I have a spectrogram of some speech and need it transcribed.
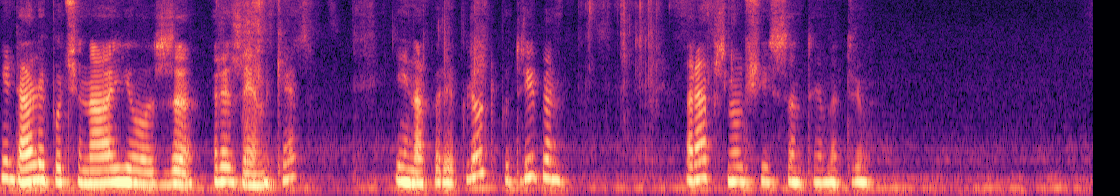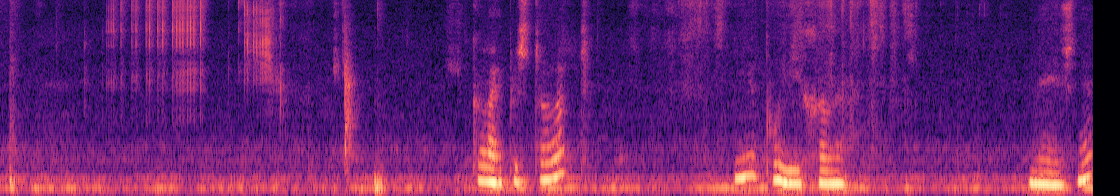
І далі починаю з резинки. І на перепльот потрібен рапс 0,6 см. Клей пістолет і поїхали. Нижнє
